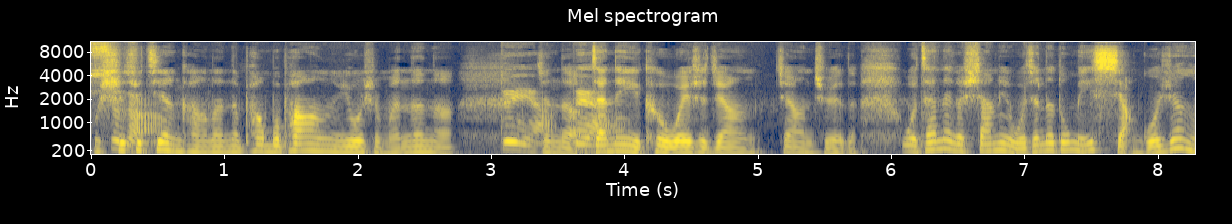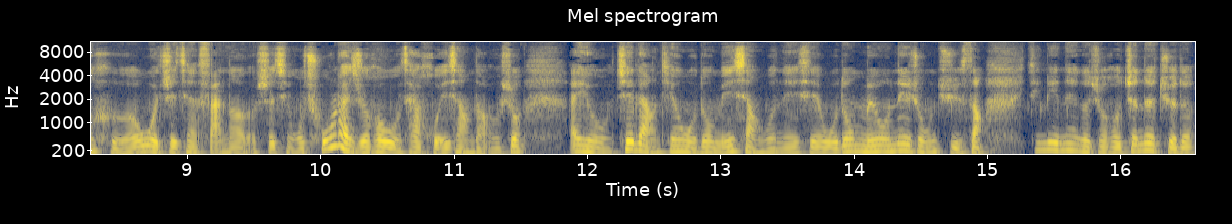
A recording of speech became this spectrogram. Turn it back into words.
我失去健康了，那胖不胖有什么的呢？对呀、真的，在那一刻我也是这样这样觉得。我在那个山里，我真的都没想过任何我之前烦恼的事情。我出来之后，我才回想到，我说，哎呦，这两天我都没想过那些，我都没有那种沮丧。经历那个之后，真的觉得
